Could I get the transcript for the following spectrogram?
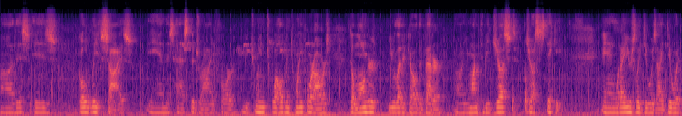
Uh, this is gold leaf size. And this has to dry for between 12 and 24 hours. The longer you let it go the better. Uh, you want it to be just just sticky and what I usually do is I do it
